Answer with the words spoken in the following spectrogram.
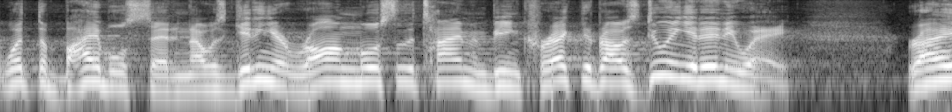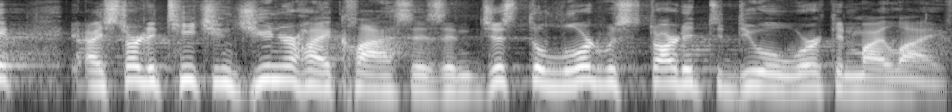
what the Bible said, and I was getting it wrong most of the time and being corrected, but I was doing it anyway, right? I started teaching junior high classes, and just the Lord was started to do a work in my life.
